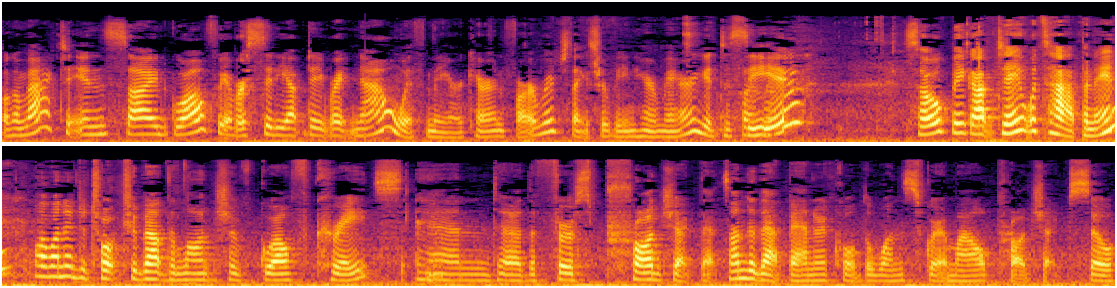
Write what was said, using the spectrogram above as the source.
Welcome back to Inside Guelph. We have our city update right now with Mayor Karen Farbridge. Thanks for being here, Mayor. Good to see you. So, big update. What's happening? Well, I wanted to talk to you about the launch of Guelph Creates and uh, the first project that's under that banner called the One Square Mile Project. So,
